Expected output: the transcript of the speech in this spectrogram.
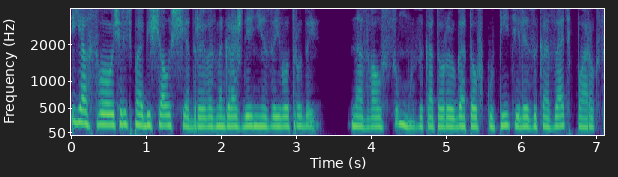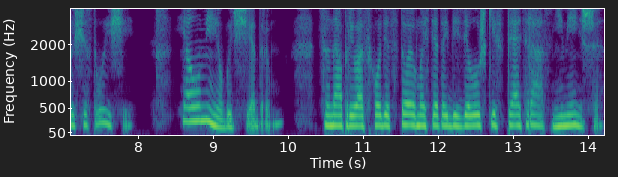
Я, в свою очередь, пообещал щедрое вознаграждение за его труды. Назвал сумму, за которую готов купить или заказать пару к существующей. Я умею быть щедрым. Цена превосходит стоимость этой безделушки в пять раз, не меньше.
